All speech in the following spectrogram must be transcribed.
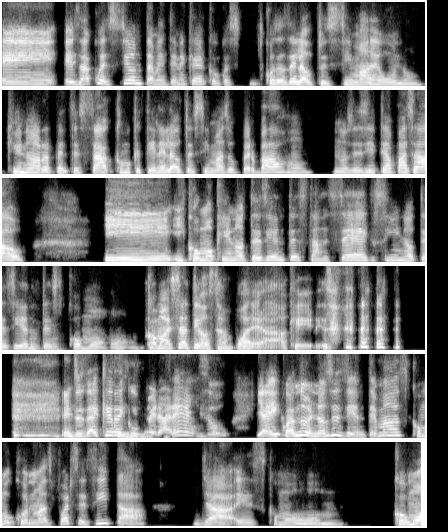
eh, esa cuestión también tiene que ver con cosas de la autoestima de uno, que uno de repente está como que tiene la autoestima súper bajo, no sé si te ha pasado, y, y como que no te sientes tan sexy, no te sientes como, como esa diosa empoderada que eres. Entonces hay que Sí, recuperar eso. Y ahí cuando uno se siente más como con más fuercecita, ya es como, como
